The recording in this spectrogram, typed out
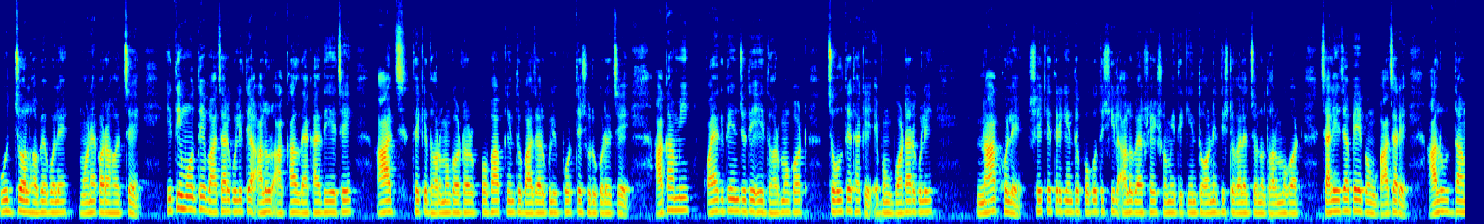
উজ্জ্বল হবে বলে মনে করা হচ্ছে। ইতিমধ্যে বাজারগুলিতে আলুর আকাল দেখা দিয়েছে। আজ থেকে ধর্মঘটের প্রভাব কিন্তু বাজারগুলি পড়তে শুরু করেছে। আগামী কয়েকদিন যদি এই ধর্মঘট চলতে থাকে এবং বর্ডারগুলি না খোলে, সেক্ষেত্রে কিন্তু প্রগতিশীল আলু ব্যবসায়ী সমিতি কিন্তু অনির্দিষ্টকালের জন্য ধর্মঘট চালিয়ে যাবে এবং বাজারে আলুর দাম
